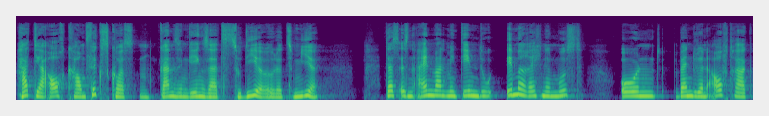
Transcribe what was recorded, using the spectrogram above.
hat ja auch kaum Fixkosten, ganz im Gegensatz zu dir oder zu mir. Das ist ein Einwand, mit dem du immer rechnen musst. Und wenn du den Auftrag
